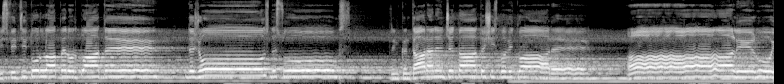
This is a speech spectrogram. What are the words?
și Sfințitorul apelor toate, de jos, de sus, prin cântarea neîncetată și zbăvitoare. Aleluia!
